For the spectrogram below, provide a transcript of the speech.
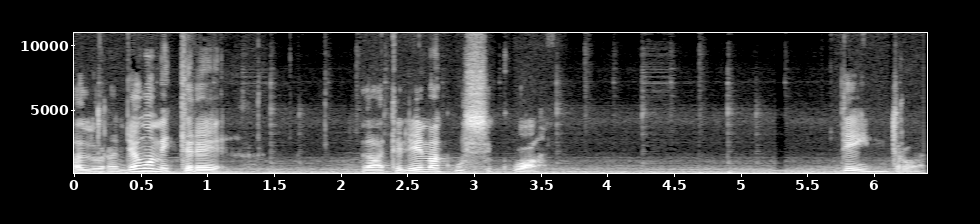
Allora, andiamo a mettere la Telemachus qua. Dentro.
